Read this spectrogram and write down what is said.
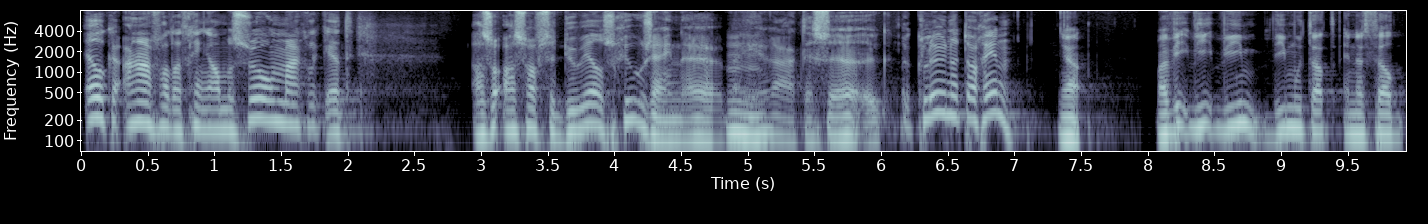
elke aanval, dat ging allemaal zo makkelijk. Het, alsof, alsof ze duelschuw zijn eh bij. Heracles. Eh kleur er toch in. Ja. Maar wie, wie, wie, wie moet dat in het veld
